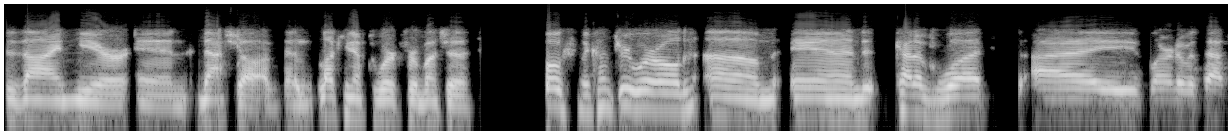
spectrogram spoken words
design here in Nashville. I've been lucky enough to work for a bunch of folks in the country world, um, and kind of what I've learned over the past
